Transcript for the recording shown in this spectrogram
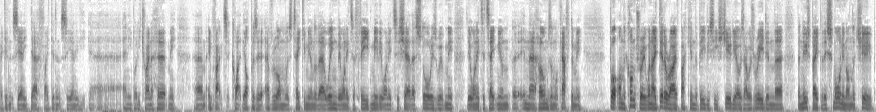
I didn't see any death. I didn't see any uh, anybody trying to hurt me. Um, in fact, quite the opposite. Everyone was taking me under their wing. They wanted to feed me. They wanted to share their stories with me. They wanted to take me uh, in their homes and look after me. But on the contrary, when I did arrive back in the BBC studios, I was reading the, the newspaper this morning on the tube,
